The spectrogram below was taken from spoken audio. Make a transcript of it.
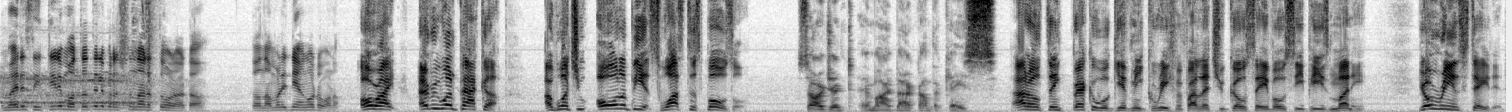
ഇമാര് സിറ്റിയിൽ മൊത്തത്തിൽ പ്രശ്നം നടത്തുവാണ് കേട്ടോ സോ നമ്മൾ ഇനി അങ്ങോട്ട് പോകണം All right, everyone pack up. I want you all to be at SWAT's disposal. Sergeant, am I back on the case? I don't think Becker will give me grief if I let you go save OCP's money. You're reinstated.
